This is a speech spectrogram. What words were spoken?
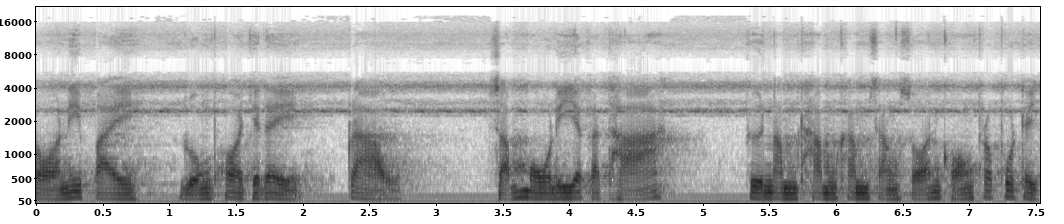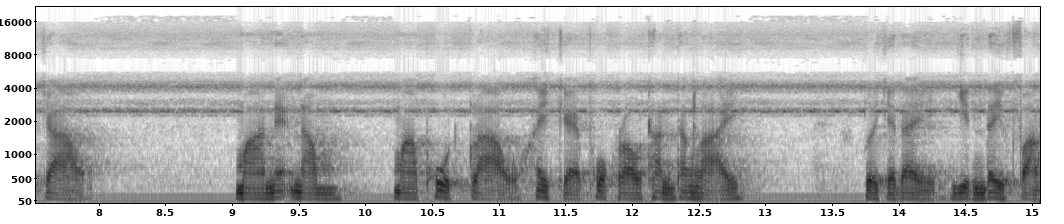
ต่อนนี้ไป หลวงพ่อจะได้กล่าวสัมโมนิยกถา คือนำธรรมคำสั่งสอนของพระพุทธเจ้า มาแนะนำมาพูดกล่าวให้แก่พวกเราท่านทั้งหลาย เพื่อจะได้ยินได้ฟัง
